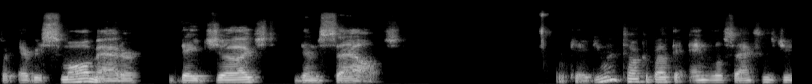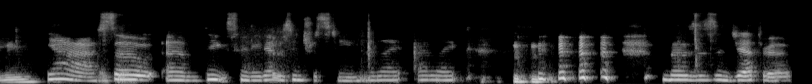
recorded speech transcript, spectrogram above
but every small matter they judged themselves. Okay, do you want to talk about the Anglo Saxons, Julina? Yeah. Okay. So, um, thanks, honey. That was interesting. I like, I like Moses and Jethro.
